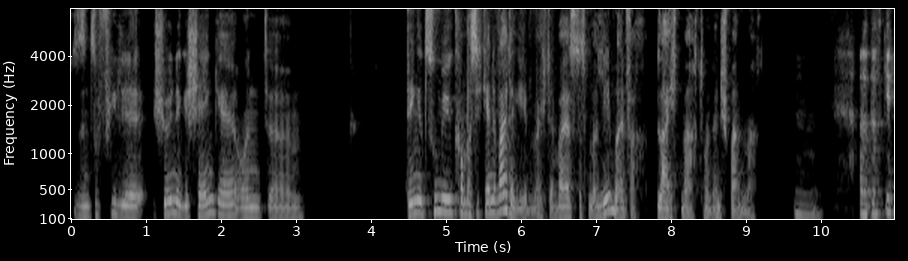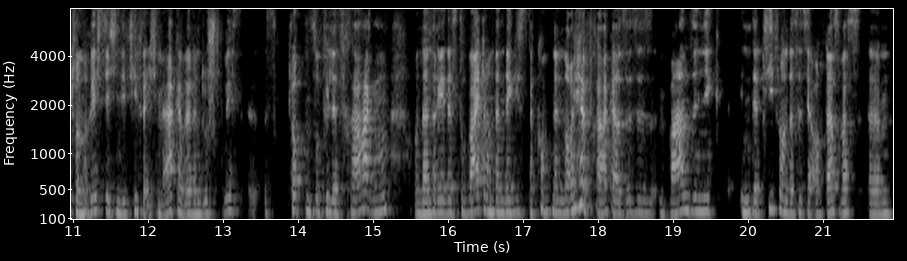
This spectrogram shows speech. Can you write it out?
sind so viele schöne Geschenke und ähm, Dinge zu mir gekommen, was ich gerne weitergeben möchte, weil es das Leben einfach leicht macht und entspannt macht. Mhm. Also das geht schon richtig in die Tiefe. Ich merke, wenn du sprichst, es kloppen so viele Fragen und dann redest du weiter und dann denke ich, da kommt eine neue Frage. Also es ist wahnsinnig in der Tiefe, und das ist ja auch das, was, ähm,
